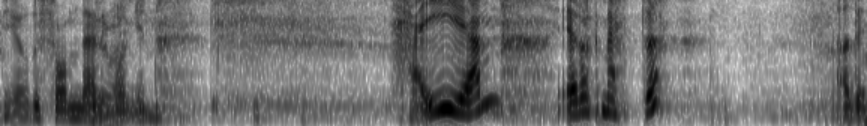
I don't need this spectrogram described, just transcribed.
vi gjør det sånn denne gangen. Hei igjen. Er dere mette? Ja, det,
